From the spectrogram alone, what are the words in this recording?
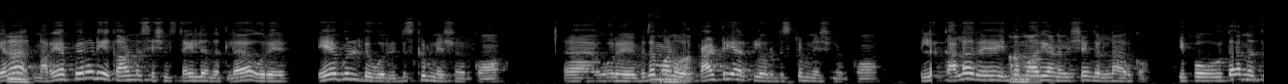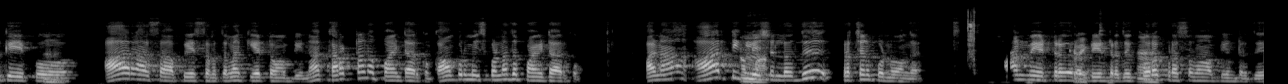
ஏன்னா ம். நிறைய பேருடைய கான்வர்சேஷன் ஸ்டைல் இந்த இடத்துல ஒரு ஏபிள்டு ஒரு டிஸ்கிரிமினேஷன் இருக்கும். ஆஹ் ஒரு விதமான ஆமா. ஒரு பேட்ரியார்க்ல ஒரு டிஸ்கிரிமினேஷன் இருக்கும். இல்ல கலரு இந்த ஆமா. மாதிரியான விஷயங்கள் எல்லாம் இருக்கும். இப்போ உதாரணத்துக்கு இப்போ ம், ஆர் ஆசா பேசுறதெல்லாம் கேட்டோம் அப்படின்னா கரெக்டான பாயிண்டா இருக்கும். காம்ப்ரமைஸ் பண்ணாத பாயிண்டா இருக்கும். ஆனா ஆமா. ஆர்டிகுலேஷன்ல வந்து பிரச்சனை பண்ணுவாங்க. ஆண்மையற்றவர் கரெக்ட் அப்படின்றது குறப்பிரசவம் அப்படின்றது.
